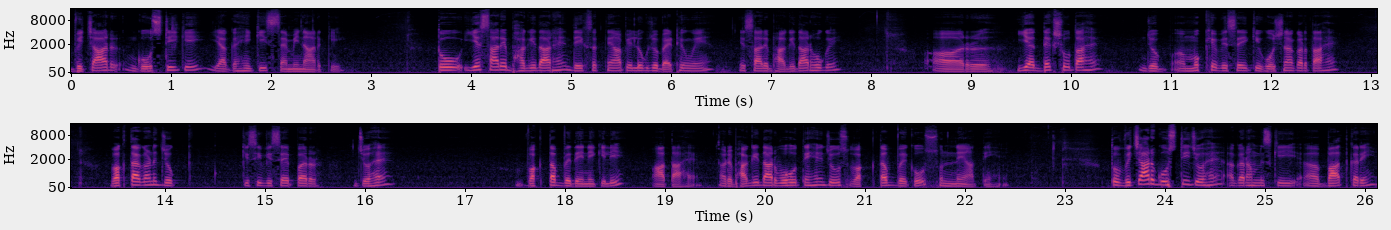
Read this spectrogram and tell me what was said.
विचार गोष्ठी के या कहें कि सेमिनार के। तो ये सारे भागीदार हैं, देख सकते हैं आप ये लोग जो बैठे हुए हैं, ये सारे भागीदार हो गए। और ये अध्यक्ष होता है, जो मुख्य विषय की घोषणा करता है। वक्तागण जो किसी विषय पर जो है, वक्तव्य देने के लिए आता है। और भागीदार वो होते हैं जो उस वक्तव्य को सुनने आते हैं। तो विचार गोष्ठी जो है, अगर हम इसकी बात करें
